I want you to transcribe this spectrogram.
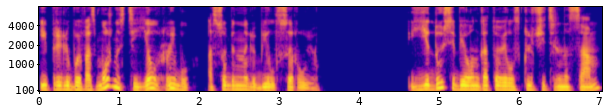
и при любой возможности ел рыбу, особенно любил сырую. Еду себе он готовил исключительно сам,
